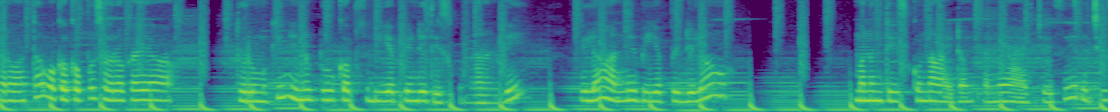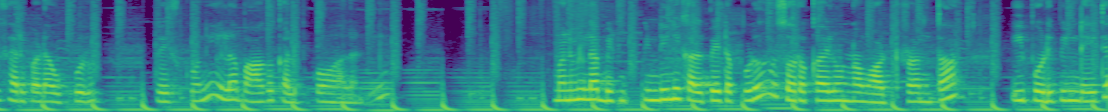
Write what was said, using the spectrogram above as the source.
తర్వాత ఒక కప్పు సొరకాయ తురుముకి నేను టూ కప్స్ బియ్యపిండి తీసుకున్నానండి. ఇలా అన్ని బియ్యపిండిలో మనం తీసుకున్న ఐటమ్స్ అన్నీ యాడ్ చేసి రుచికి సరిపడా ఉప్పు వేసుకొని ఇలా బాగా కలుపుకోవాలండి. మనం ఇలా పిండిని కలిపేటప్పుడు సొరకాయలు ఉన్న వాటర్ అంతా ఈ పొడి పిండి అయితే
